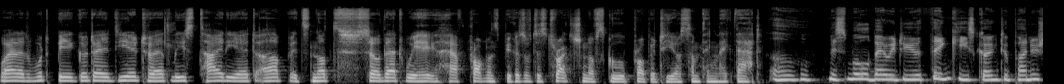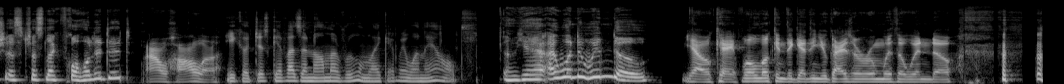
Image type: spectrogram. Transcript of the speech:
well, it would be a good idea to at least tidy it up. It's not so that we have problems because of destruction of school property or something like that. Oh, Miss Mulberry, do you think he's going to punish us just like Frau Holle did? Wow, holla. He could just give us a normal room like everyone else. Oh yeah, I want a window. Yeah, okay, we'll look into getting you guys a room with a window.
